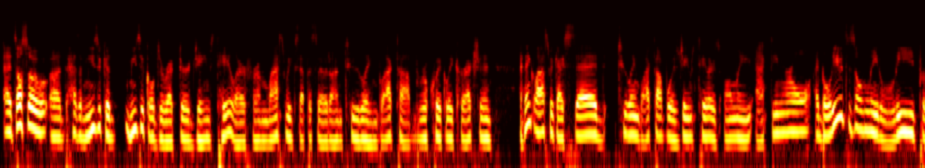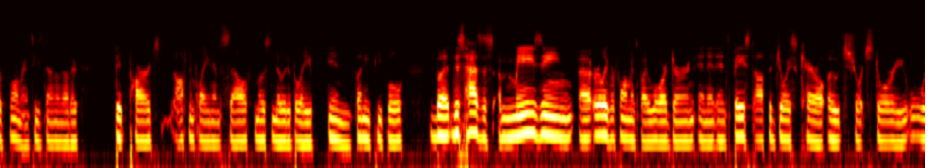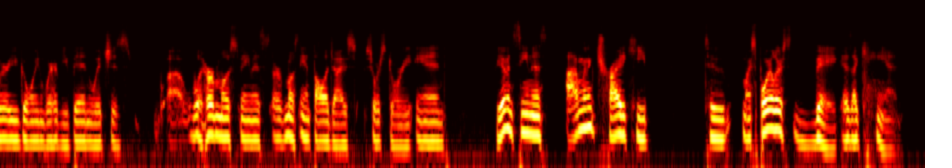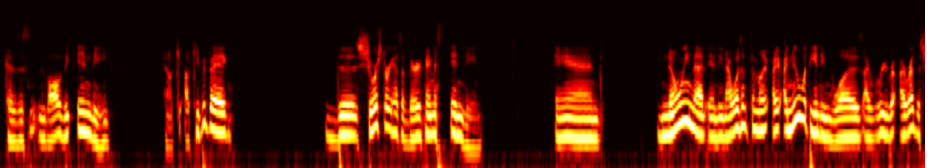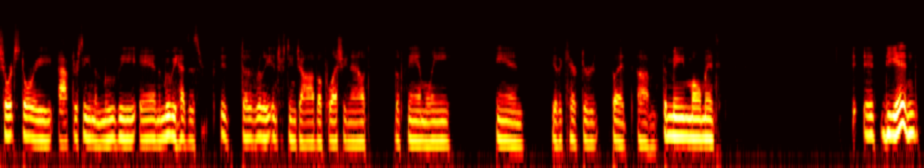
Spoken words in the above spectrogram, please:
it's also uh, has a music musical director James Taylor from last week's episode on Two Lane Blacktop. Real quickly, correction. I think last week I said Two Lane Blacktop was James Taylor's only acting role. I believe it's his only lead performance. He's done another bit parts, often playing himself, most notably in Funny People. But this has this amazing uh, early performance by Laura Dern in it, and it's based off the Joyce Carol Oates short story, Where Are You Going? Where Have You Been? which is uh, what her most famous or most anthologized short story. And if you haven't seen this, I'm going to try to keep to my spoilers vague as I can because this involves the ending. I'll, I'll keep it vague the short story has a very famous ending. And knowing that ending, I wasn't familiar. I, I knew what the ending was. I re I read the short story after seeing the movie, and the movie has this. It does a really interesting job of fleshing out the family and the other characters. But um, the main moment is the end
